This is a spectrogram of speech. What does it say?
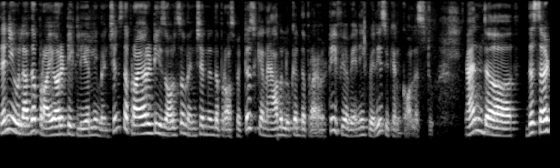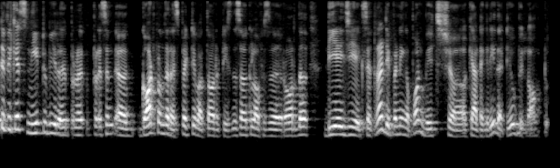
then you will have the priority clearly mentioned. the priority is also mentioned in the prospectus you can have a look at the priority if you have any queries you can call us too and uh, the certificates need to be present uh, got from the respective authorities the circle officer or the DIG etc depending upon which uh, category that you belong to.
